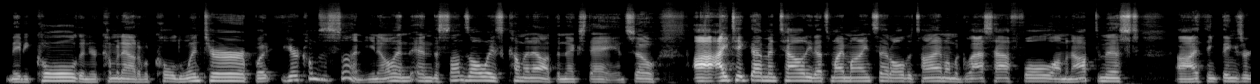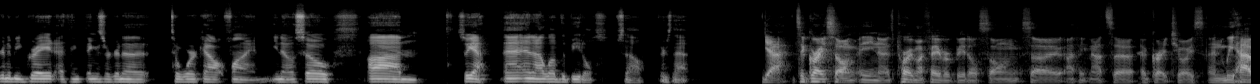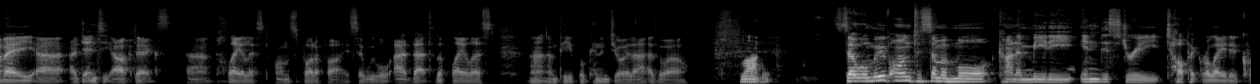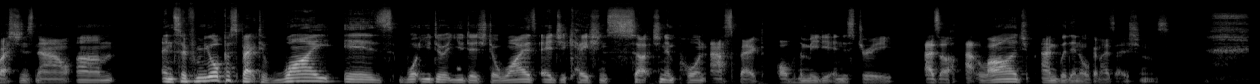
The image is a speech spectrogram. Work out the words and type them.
maybe cold and you're coming out of a cold winter but here comes the sun you know and and the sun's always coming out the next day. And so uh, i take that mentality. That's my mindset all the time. I'm a glass half full. I'm an optimist. Uh, i think things are going to be great. I think things are going to to work out fine you know? So um so yeah and, and i love the beatles. So there's that yeah, it's a great song. You know, it's probably my favorite Beatles song, so I think that's a, a great choice. And we have a uh, Identity Architects uh, playlist on Spotify, so we will add that to the playlist, uh, and people can enjoy that as well. Love it. So we'll move on to some of more kind of meaty industry topic related questions now. Um, and so, from your perspective, why is what you do at UDigital? Why is education such an important aspect of the media industry as a at large and within organizations?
